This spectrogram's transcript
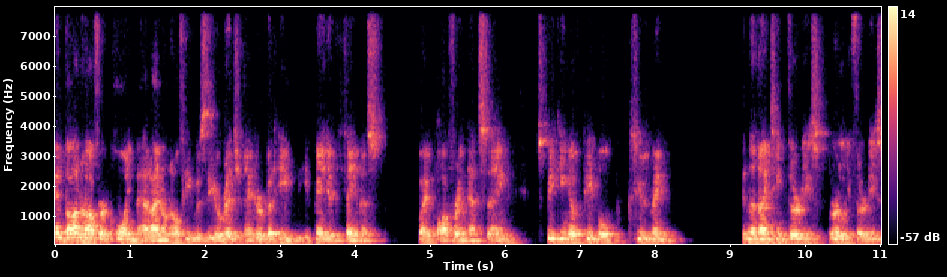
And Bonhoeffer coined that. I don't know if he was the originator, but he, he made it famous by offering that saying. Speaking of people, excuse me, in the nineteen thirties, early thirties,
